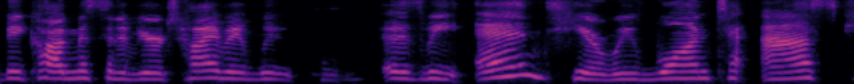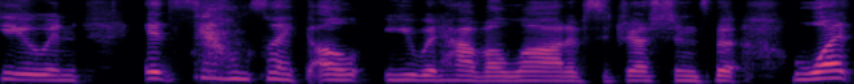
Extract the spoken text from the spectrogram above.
be cognizant of your time and we as we end here we want to ask you and it sounds like I'll, you would have a lot of suggestions but what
